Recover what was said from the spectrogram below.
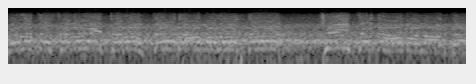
Galatasaray taraftarı havalarda. Keita da havalarda.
